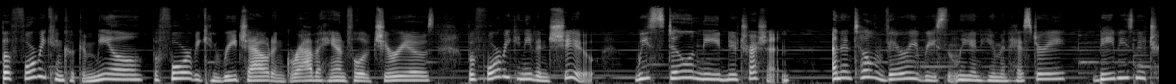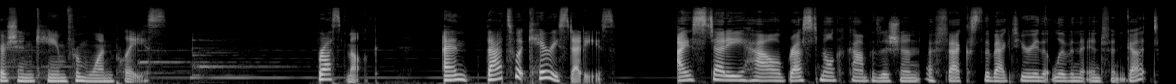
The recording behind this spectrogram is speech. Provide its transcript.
before we can cook a meal, before we can reach out and grab a handful of Cheerios, before we can even chew, we still need nutrition. And until very recently in human history, babies' nutrition came from one place breast milk. And that's what Carrie studies. I study how breast milk composition affects the bacteria that live in the infant gut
